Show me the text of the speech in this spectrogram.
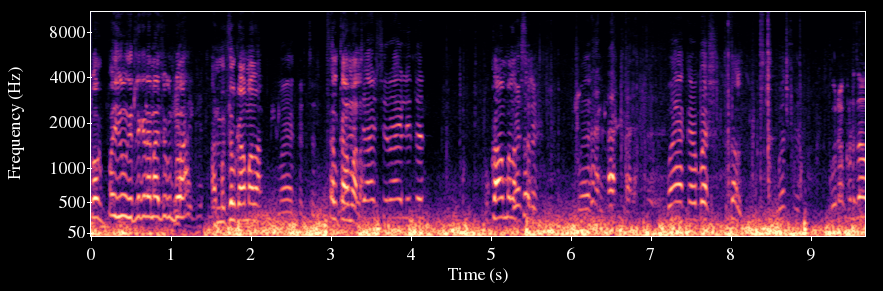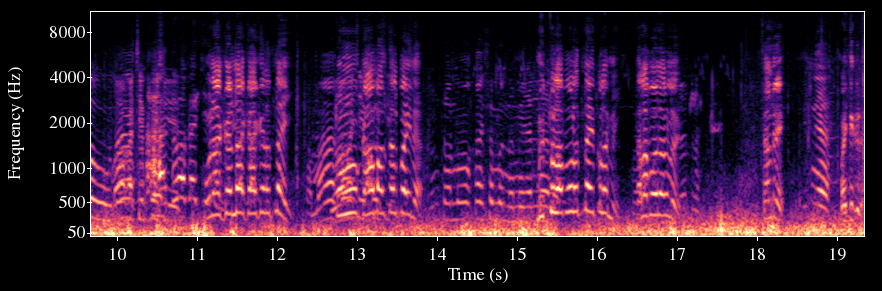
तो पैसे घेऊन घेतले की नाही माझ्याकडून तुला? घेतले, घेतले. आणि मग चल कामाला. चल. चल कामाला. चारशे राहिले तर. तू कामाला बस चल. रे. बस. चल. बस रे. कोणाकडे जाऊ? दोघाचे पैसे. कोणाकडं नाही काय करत नाही. मा- तू कामाला चल पहिलं. तुमचा मग काय संबंध? मी मी तुला बोलत नाही तुला मी. त्याला बोलावलोय. चल रे. तिकडे.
